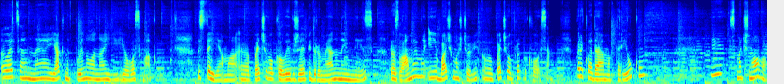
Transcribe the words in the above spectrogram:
Але це ніяк не вплинуло на його смак. Достаємо е, печиво, коли вже підрум'янений низ, розламуємо і бачимо, що е, печиво пропеклося. Перекладаємо в тарілку і смачного!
